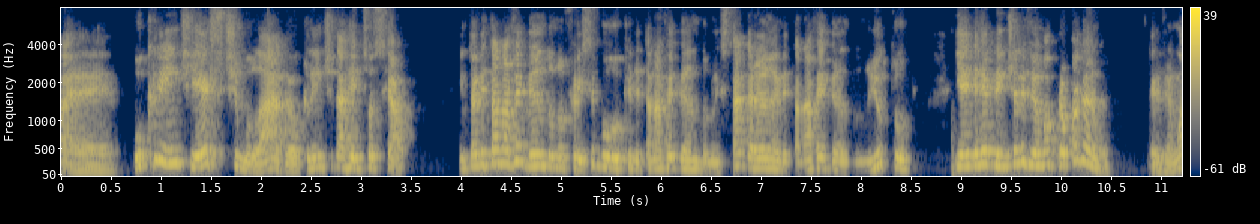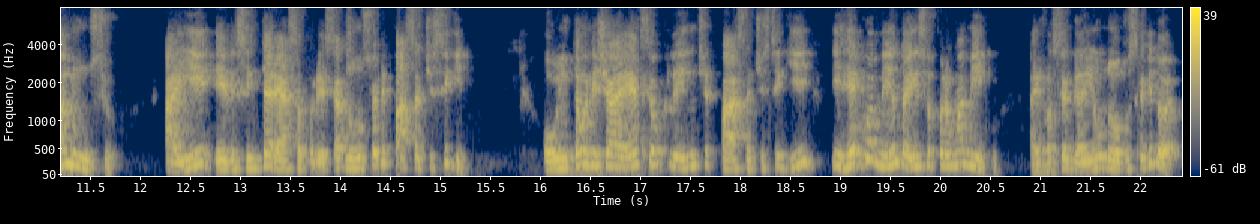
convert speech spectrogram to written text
É, o cliente estimulado é o cliente da rede social. Então ele está navegando no Facebook, ele está navegando no Instagram, ele está navegando no YouTube, e aí de repente ele vê uma propaganda, ele vê um anúncio. Aí ele se interessa por esse anúncio, ele passa a te seguir. Ou então ele já é seu cliente, passa a te seguir e recomenda isso para um amigo. Aí você ganha um novo seguidor.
